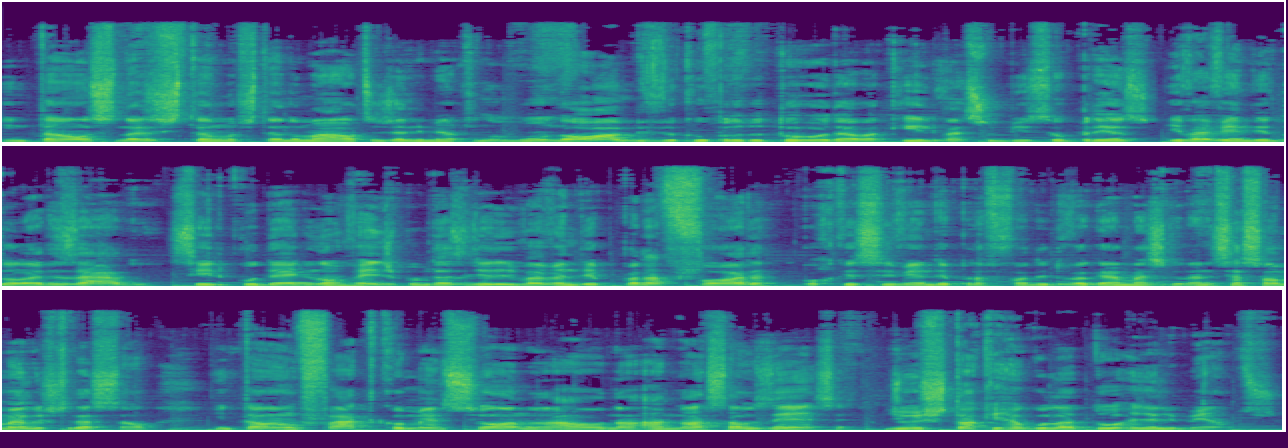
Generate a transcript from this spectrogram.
Então, se nós estamos tendo uma alta de alimento no mundo, óbvio que o produtor rural aqui ele vai subir seu preço e vai vender dolarizado. Se ele puder, ele não vende para o brasileiro, ele vai vender para fora, porque se vender para fora ele vai ganhar mais grana. Isso é só uma ilustração. Então, é um fato que eu menciono a, a nossa ausência de um estoque regulador de alimentos.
